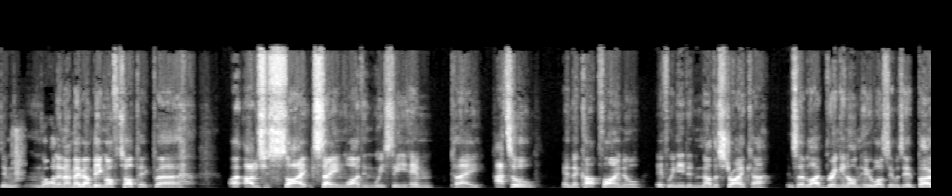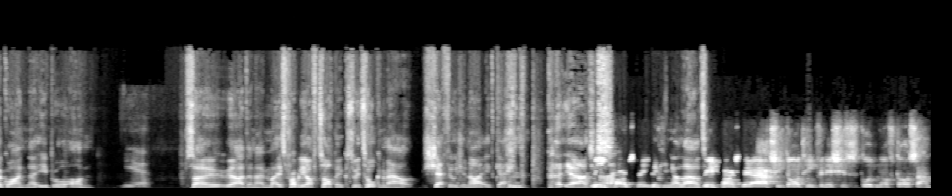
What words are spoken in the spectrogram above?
didn't well, I don't know, maybe I'm being off topic, but uh, I, I was just like saying why didn't we see him play at all in the cup final if we needed another striker instead of like bringing on who was it? Was it Bergwijn that he brought on? yeah. So I don't know. It's probably off topic because we're talking about Sheffield United game. But yeah, I Me just personally, thinking out loud. Me personally, I actually don't think Vinicius is good enough, though, Sam.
